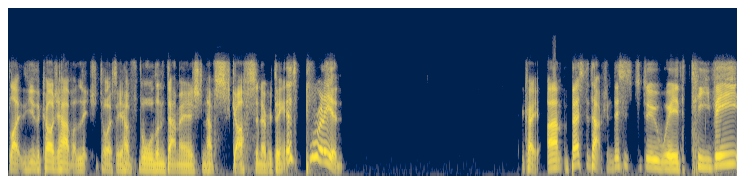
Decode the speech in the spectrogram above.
like you, the cars you have are literally toys, so you have all them damaged and have scuffs and everything. It's brilliant. Okay, um, best adaptation. This is to do with TV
